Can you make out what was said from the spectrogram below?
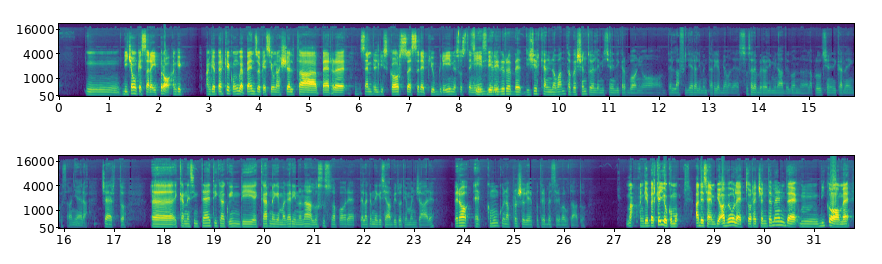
mh, diciamo che sarei pro, anche, anche perché comunque penso che sia una scelta per sempre il discorso essere più green, Sì, si ridurrebbe di circa il 90% delle emissioni di carbonio della filiera alimentare che abbiamo adesso, sarebbero eliminate con la produzione di carne in questa maniera. Certo, eh, è carne sintetica, quindi è carne che magari non ha lo stesso sapore della carne che siamo abituati a mangiare, però è comunque un approccio che potrebbe essere valutato. Ma anche perché io, comu- ad esempio, avevo letto recentemente mh, di come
